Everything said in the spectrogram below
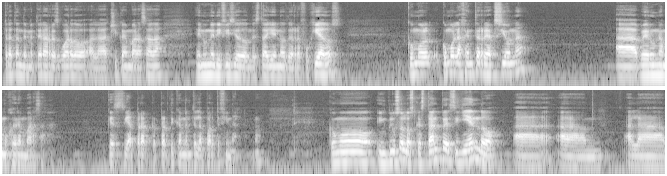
tratan de meter a resguardo a la chica embarazada en un edificio donde está lleno de refugiados, cómo, cómo la gente reacciona a ver una mujer embarazada, que es ya prácticamente la parte final. ¿no? Como incluso los que están persiguiendo a, a, la,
